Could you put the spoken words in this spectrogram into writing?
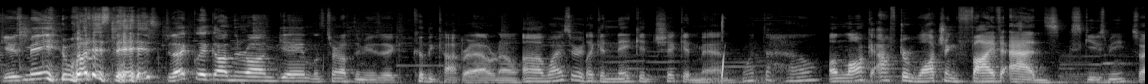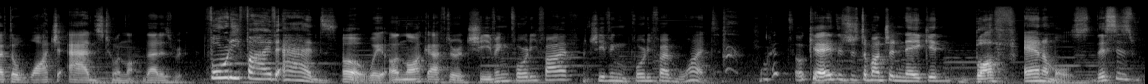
Excuse me? What is this? Did I click on the wrong game? Let's turn off the music. Could be copyright, I don't know. Uh, why is there like a naked chicken man? What the hell? Unlock after watching five ads. Excuse me? So I have to watch ads to unlock. That is... 45 ads! Oh, wait, unlock after achieving 45? Achieving 45 what? what? Okay, there's just a bunch of naked buff animals. This is...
